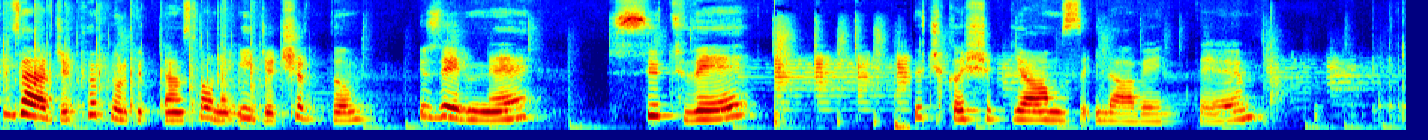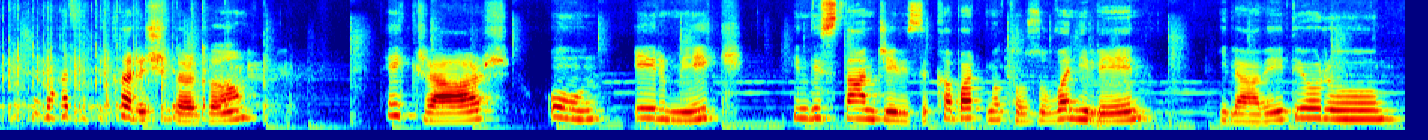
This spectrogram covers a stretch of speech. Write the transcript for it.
Güzelce köpürdükten sonra iyice çırptım. Üzerine süt ve 3 kaşık yağımızı ilave ettim. Şöyle hafif karıştırdım. Tekrar un, irmik, hindistan cevizi, kabartma tozu, vanilin ilave ediyorum.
